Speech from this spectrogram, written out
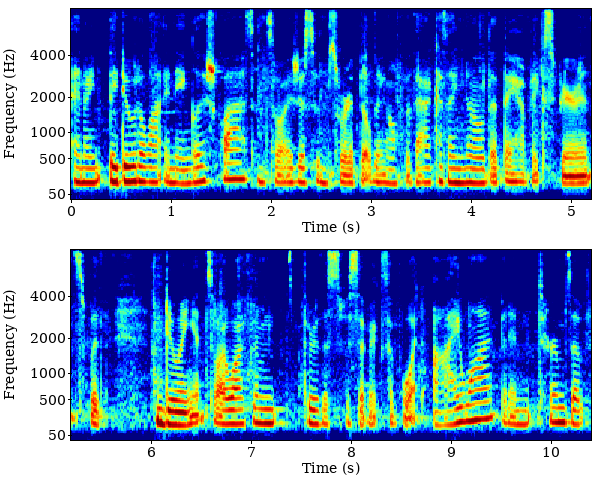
and I, they do it a lot in English class, and so I just am sort of building off of that because I know that they have experience with doing it. So I walk them through the specifics of what I want, but in terms of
